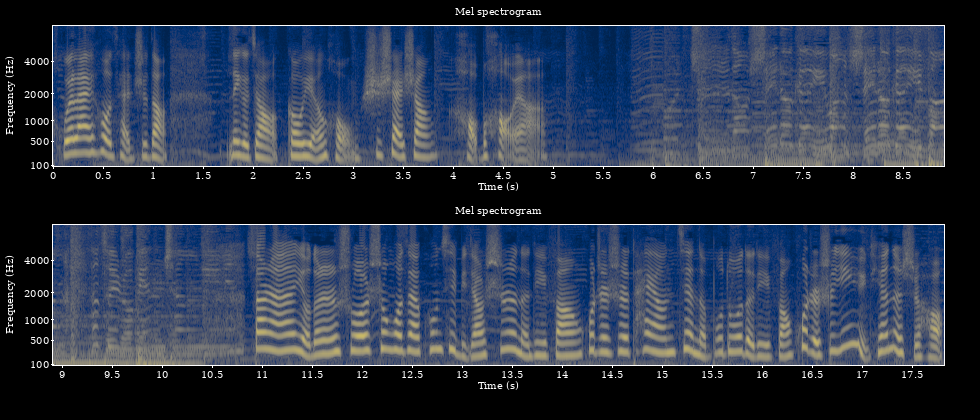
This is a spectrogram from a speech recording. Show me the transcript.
回来以后才知道，那个叫高原红，是晒伤，好不好呀？当然，有的人说，生活在空气比较湿润的地方，或者是太阳见的不多的地方，或者是阴雨天的时候，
